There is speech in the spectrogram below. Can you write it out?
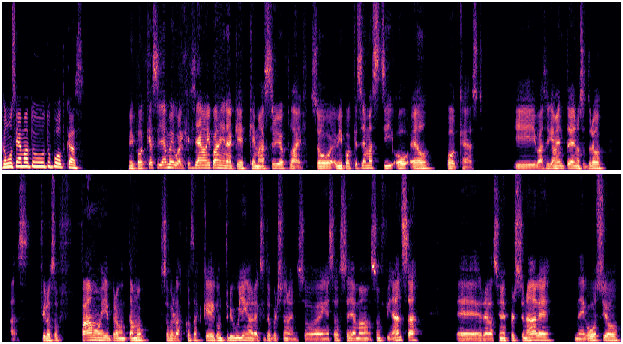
¿Cómo se llama tu, tu, podcast? Mi podcast se llama igual que se llama mi página, que es que Mastery of Life. So, mi podcast se llama COL Podcast. Y básicamente nosotros filosofamos y preguntamos sobre las cosas que contribuyen al éxito personal. So, en eso se llama, son finanzas, eh, relaciones personales, negocios.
